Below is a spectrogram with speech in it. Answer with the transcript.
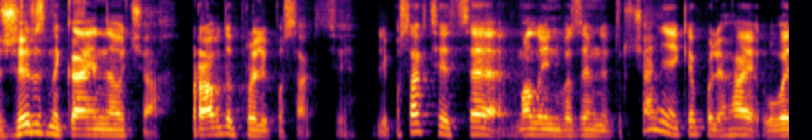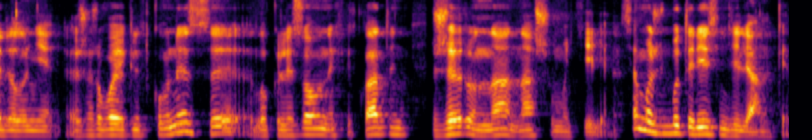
Жир зникає на очах. Правда про ліпосакцію. Ліпосакція це малоінвазивне втручання, яке полягає у видаленні жирової клітковини з локалізованих відкладень жиру на нашому тілі. Це можуть бути різні ділянки,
